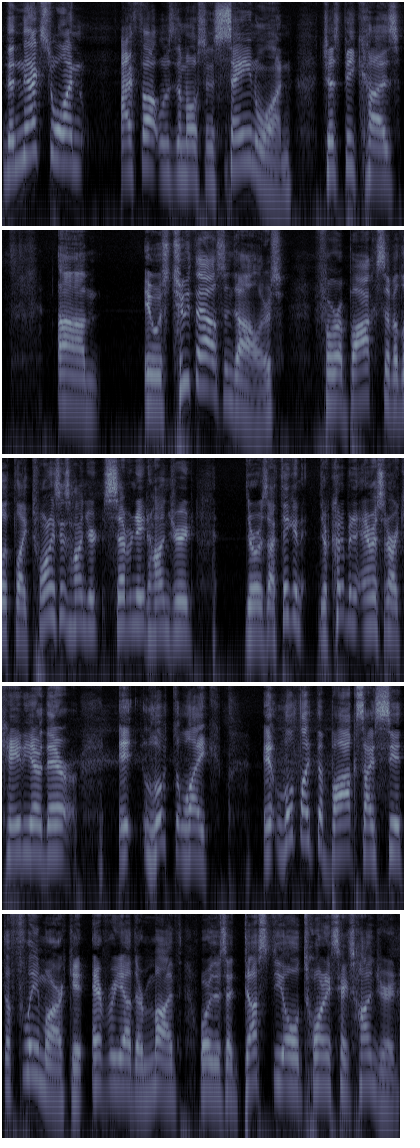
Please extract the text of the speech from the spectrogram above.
The next one I thought was the most insane one, just because um, it was two thousand dollars for a box of it looked like 2600 7800 there was i think an, there could have been an emerson arcadia there. It looked like it looked like the box i see at the flea market every other month where there's a dusty old 2600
